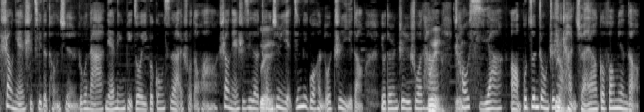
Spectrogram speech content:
少年时期的腾讯，如果拿年龄比作一个公司来说的话，啊，少年时期的腾讯也经历过很多质疑的，有的人质疑说它对对。抄袭呀、啊，不尊重知识产权呀、各方面的，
